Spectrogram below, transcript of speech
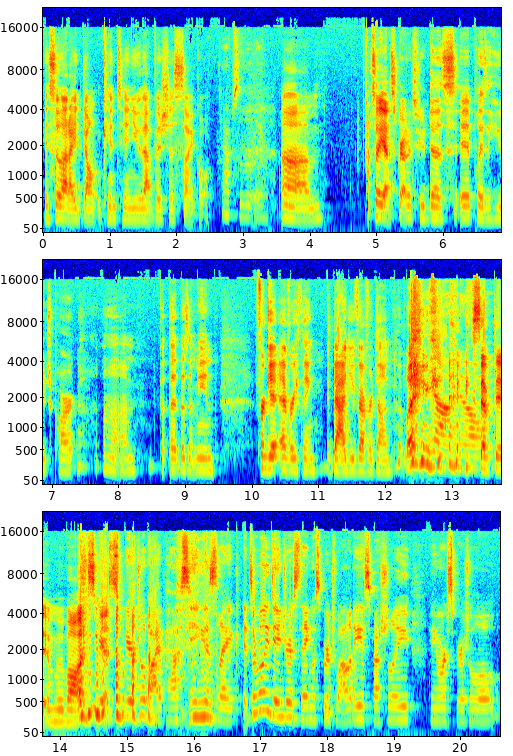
Is so that I don't continue that vicious cycle. Absolutely. Um so yes, gratitude does it plays a huge part. Um but that doesn't mean forget everything bad you've ever done. Like yeah, accept it and move on. spiritual bypassing is like it's a really dangerous thing with spirituality, especially I mean we're a spiritual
